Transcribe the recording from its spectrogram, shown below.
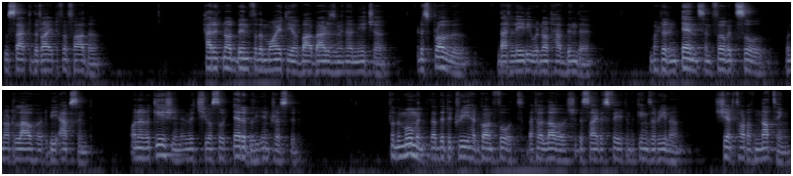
who sat to the right of her father. Had it not been for the moiety of barbarism in her nature, it is probable that lady would not have been there. But her intense and fervid soul would not allow her to be absent on an occasion in which she was so terribly interested. From the moment that the decree had gone forth that her lover should decide his fate in the king's arena, she had thought of nothing,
